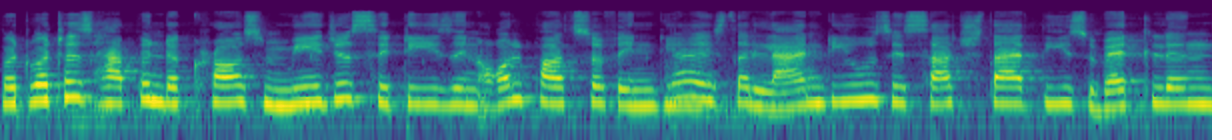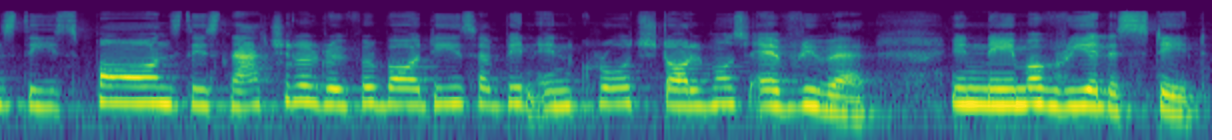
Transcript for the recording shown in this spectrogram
but what has happened across major cities in all parts of India mm. is the land use is such that these wetlands, these ponds, these natural river bodies have been encroached almost everywhere in name of real estate.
